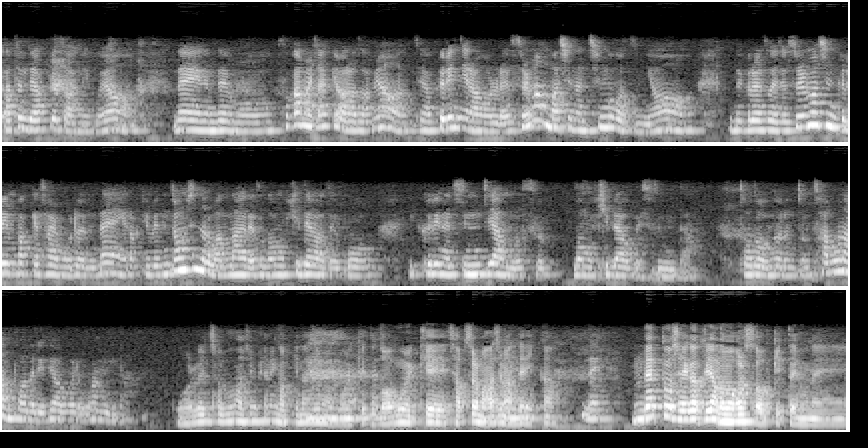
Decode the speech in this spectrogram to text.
같은 대학교도 아니고요 네 근데 뭐 소감을 짧게 말하자면 제가 그린이랑 원래 술만 마시는 친구거든요 근데 그래서 이제 술 마신 그린밖에 잘 모르는데 이렇게 맨정신으로 만나게 돼서 너무 기대가 되고 이 그린의 진지한 모습 너무 기대하고 있습니다 저도 오늘은 좀 차분한 버들이 되어보려고 합니다 원래 차분하신 편인 것 같긴 하지만 뭐 이렇게 또 너무 이렇게 잡설만 하시면 안 되니까. 네 근데 또 제가 그냥 넘어갈 수 없기 때문에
